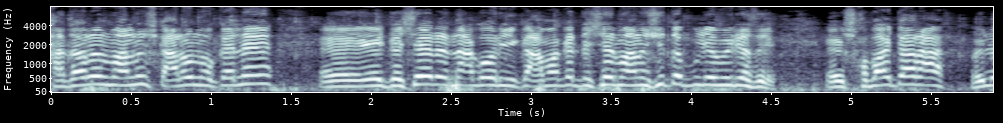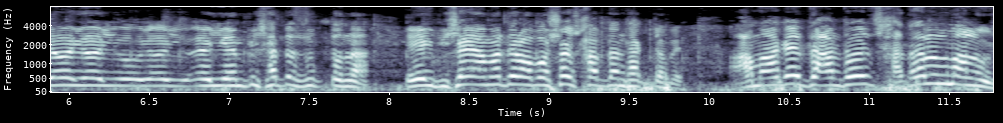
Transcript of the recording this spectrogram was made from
সাধারণ মানুষ কারণ ওখানে এই দেশের নাগরিক আমাকে দেশের মানুষই তো পুড়ে মেরেছে। এ, সবাই তারা হইলে ওই ওই এমপির সাথে যুক্ত না। এই বিষয়ে আমাদের অবশ্যই সাবধান থাকতে হবে। আমাকে জানতে হবে সাধারণ মানুষ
